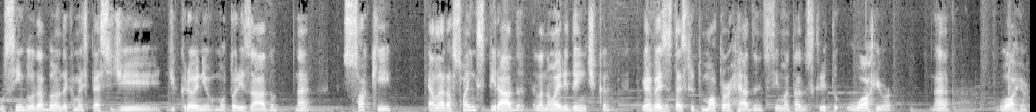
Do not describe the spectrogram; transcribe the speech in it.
o símbolo da banda, que é uma espécie de, de crânio motorizado, né? Só que ela era só inspirada, ela não era idêntica. E ao invés de estar escrito Motorhead em cima, estava escrito Warrior, né? Warrior.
